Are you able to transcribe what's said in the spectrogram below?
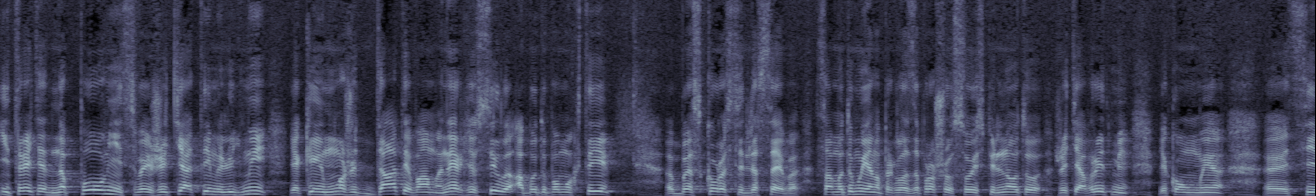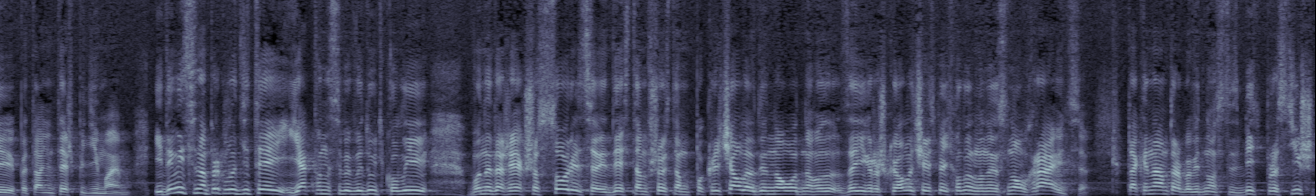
І третє, наповніть своє життя тими людьми, які можуть дати вам енергію, сили або допомогти без користі для себе. Саме тому я, наприклад, запрошую в свою спільноту життя в ритмі, в якому ми е, ці питання теж підіймаємо. І дивіться, наприклад, дітей, як вони себе ведуть, коли вони, навіть якщо ссоряться і десь там щось там покричали один на одного за іграшкою, але через 5 хвилин вони знов граються. Так і нам треба відноситись більш простіше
